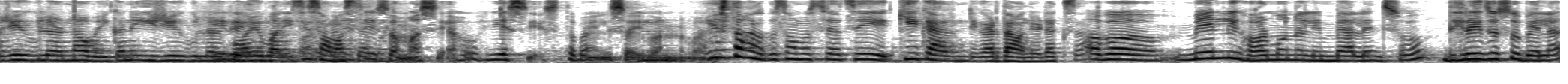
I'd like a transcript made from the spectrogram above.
रेगुलर नभइकन इरेगुलर भयो भने चाहिँ समस्या समस्या हो। यस यस तपाईँले सही भन्नुभयो। यस्तो खालको समस्या चाहिँ के कारणले गर्दा हुने डाक्टर अब मेनली हर्मोनल इम्ब्यालेन्स हो। धेरै जसो बेला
